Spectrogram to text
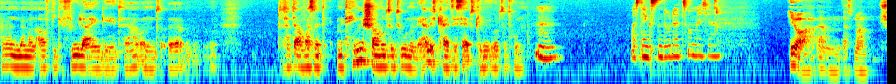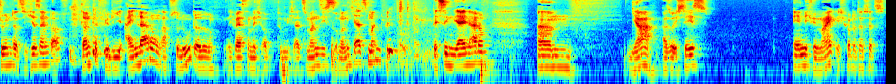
wenn wenn man auf die Gefühle eingeht. Ja, und ähm, das hat ja auch was mit, mit Hinschauen zu tun und Ehrlichkeit sich selbst gegenüber zu tun. Was denkst denn du dazu, Micha? Ja, ähm, erstmal schön, dass ich hier sein darf. Danke für die Einladung, absolut. Also ich weiß noch nicht, ob du mich als Mann siehst oder nicht als Mann. Deswegen die Einladung. Ähm, ja, also ich sehe es ähnlich wie Mike. Ich würde das jetzt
